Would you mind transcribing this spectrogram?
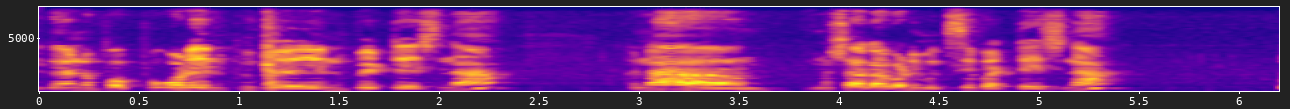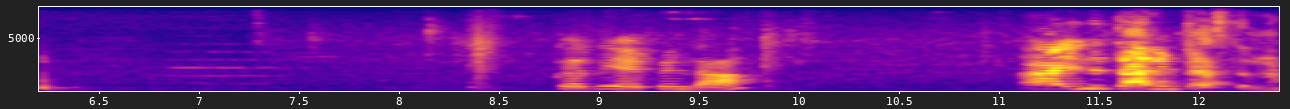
ఇక పప్పు కూడా ఎనిపి ఎనిపి పెట్టేసిన. ఇక మసాలా కూడా మిక్సీ పట్టేసిన. కర్రీ అయిపోయిందా? అయింది తాలింపు వేస్తున్నా.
